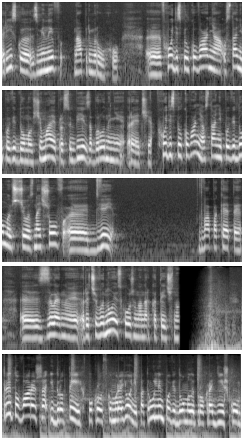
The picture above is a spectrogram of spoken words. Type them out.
різко змінив напрям руху. Е, В ході спілкування останній повідомив, що має при собі заборонені речі. В ході спілкування останній повідомив, що знайшов е, дві, два пакети е, з зеленою речовиною, схожу на наркотичну. Три товариша і дроти в Покровському районі патрульним повідомили про крадіжку.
